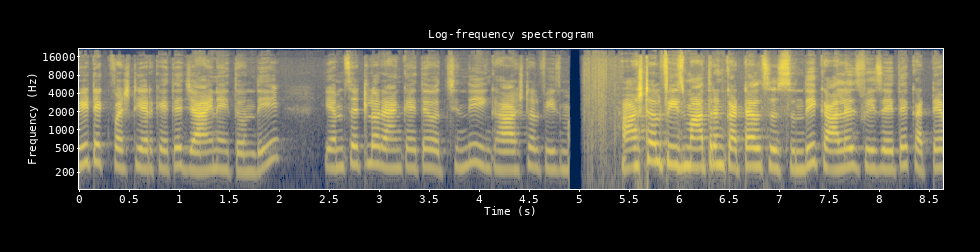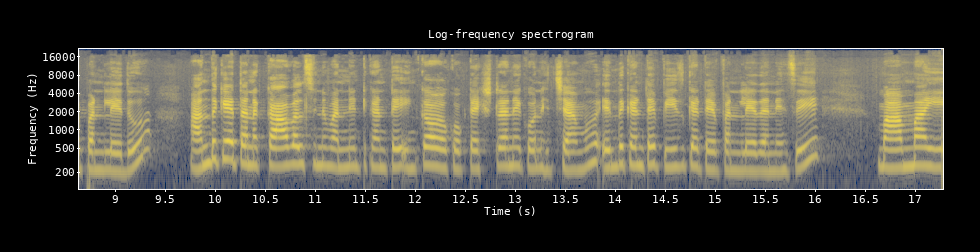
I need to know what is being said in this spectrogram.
బీటెక్ ఫస్ట్ ఇయర్కి అయితే జాయిన్ అవుతుంది ఎంసెట్లో ర్యాంక్ అయితే వచ్చింది. ఇంకా హాస్టల్ ఫీజు హాస్టల్ ఫీజు మాత్రం కట్టాల్సి వస్తుంది. కాలేజ్ ఫీజు అయితే కట్టే పని లేదు. అందుకే తనకు కావాల్సినవన్నిటికంటే ఇంకా ఒక్కొక్కటి ఎక్స్ట్రానే కొనిచ్చాము. ఎందుకంటే ఫీజు కట్టే పని లేదనేసి. మా అమ్మాయి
